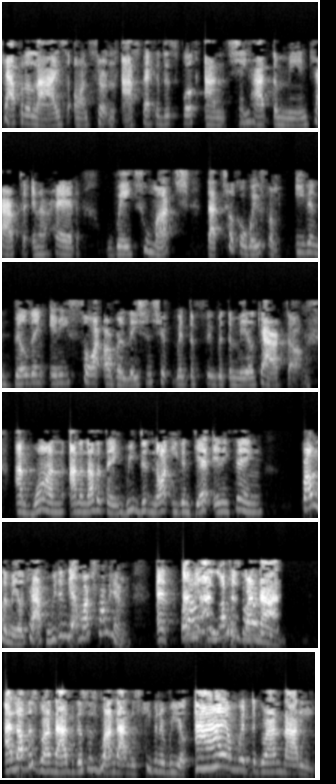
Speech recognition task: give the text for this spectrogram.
capitalize on certain aspect of this book and she mm-hmm. had the main character in her head way too much that took away from even building any sort of relationship with the with the male character. And one and another thing, we did not even get anything from the male character. We didn't get much from him. And but I mean, I love his granddad. I love this granddad because his granddad was keeping it real. I am with the granddaddy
